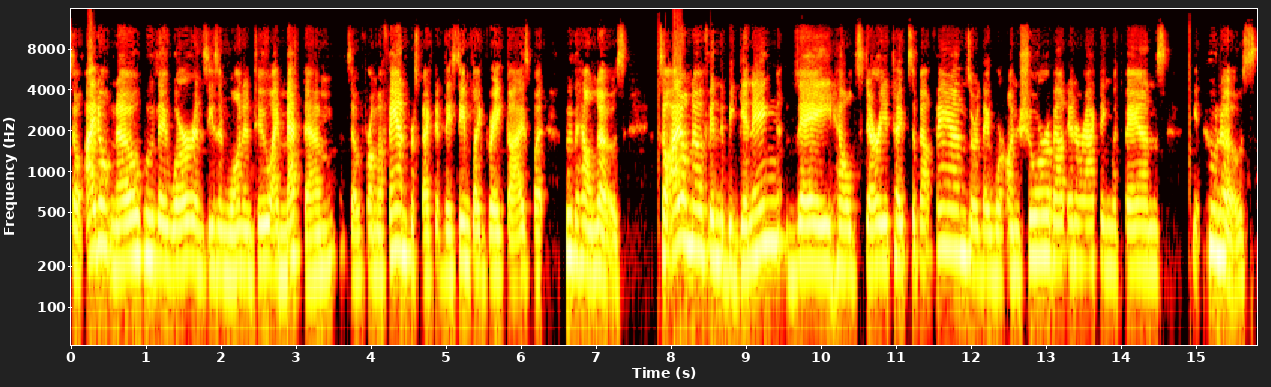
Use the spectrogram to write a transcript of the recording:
So I don't know who they were in season one and two. I met them. So from a fan perspective, they seemed like great guys, but who the hell knows? So I don't know if in the beginning they held stereotypes about fans or they were unsure about interacting with fans. Who knows?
